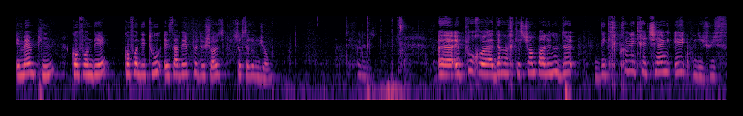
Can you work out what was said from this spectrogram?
et même Pline confondaient, tout et savaient peu de choses sur ces religions. Euh, et pour euh, la dernière question, parlez-nous de, des premiers chrétiens et les juifs.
